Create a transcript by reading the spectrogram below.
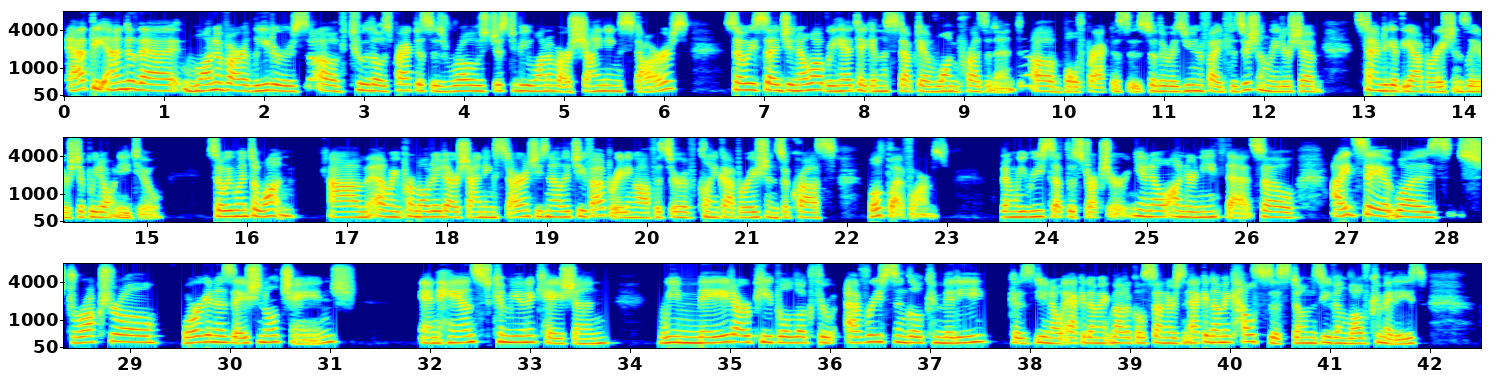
At the end of that, one of our leaders of two of those practices rose just to be one of our shining stars. So he said, you know what? We had taken the step to have one president of both practices. So there was unified physician leadership. It's time to get the operations leadership. We don't need to. So we went to one. Um, and we promoted our shining star, and she's now the chief operating officer of clinic operations across both platforms and we reset the structure, you know, underneath that. So I'd say it was structural organizational change, enhanced communication. We made our people look through every single committee because, you know, academic medical centers and academic health systems even love committees,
